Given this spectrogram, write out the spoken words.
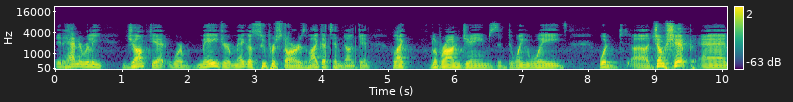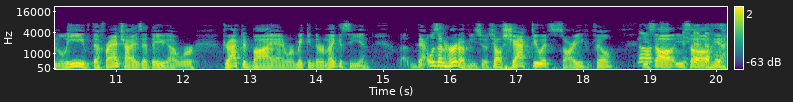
it hadn't really jumped yet. Where major mega superstars like a Tim Duncan, like LeBron James, Dwyane Wade, would uh, jump ship and leave the franchise that they uh, were drafted by and were making their legacy. And uh, that was unheard of. You saw Shaq do it. Sorry, Phil. No, you saw you saw yeah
